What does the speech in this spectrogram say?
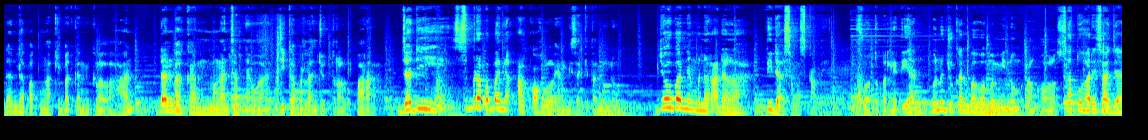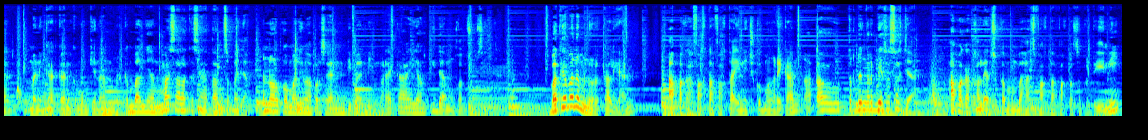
dan dapat mengakibatkan kelelahan dan bahkan mengancam nyawa jika berlanjut terlalu parah. Jadi, seberapa banyak alkohol yang bisa kita minum? Jawaban yang benar adalah tidak sama sekali. Suatu penelitian menunjukkan bahwa meminum alkohol satu hari saja meningkatkan kemungkinan berkembangnya masalah kesehatan sebanyak 0,5% dibanding mereka yang tidak mengkonsumsinya. Bagaimana menurut kalian? Apakah fakta-fakta ini cukup mengerikan atau terdengar biasa saja? Apakah kalian suka membahas fakta-fakta seperti ini?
